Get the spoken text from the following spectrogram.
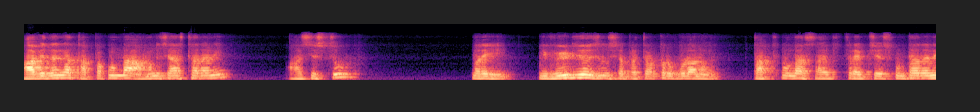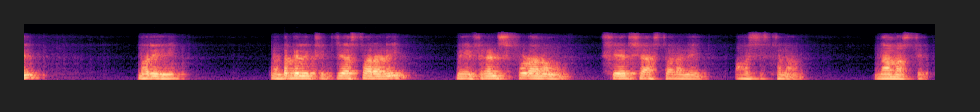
ఆ విధంగా తప్పకుండా అమలు చేస్తారని ఆశిస్తూ మరి ఈ వీడియో చూసిన ప్రతి ఒక్కరు కూడాను తప్పకుండా సబ్స్క్రైబ్ చేసుకుంటారని మరి గంట క్లిక్ చేస్తారని మీ ఫ్రెండ్స్ కూడాను షేర్ చేస్తారని ఆశిస్తున్నాను. నమస్తే.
